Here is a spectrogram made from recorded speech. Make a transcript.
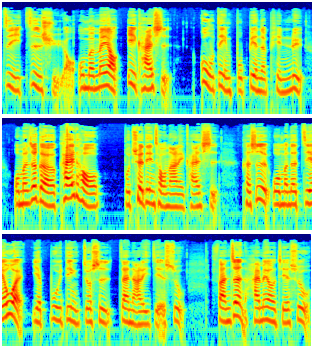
自己自诩哦，我们没有一开始固定不变的频率，我们这个开头不确定从哪里开始，可是我们的结尾也不一定就是在哪里结束，反正还没有结束。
